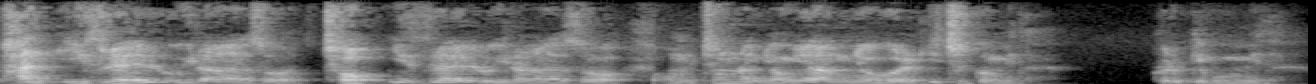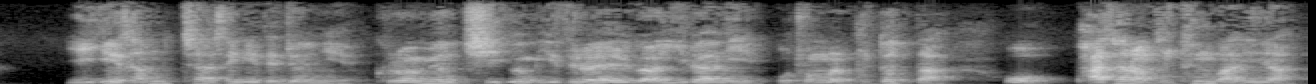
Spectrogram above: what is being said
반 이스라엘로 일어나서 적 이스라엘로 일어나서 엄청난 영향력을 끼칠 겁니다. 그렇게 봅니다. 이게 3차 세계대전이에요. 그러면 지금 이스라엘과 이란이 어, 정말 붙었다. 어, 바사랑 붙은 거 아니냐?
